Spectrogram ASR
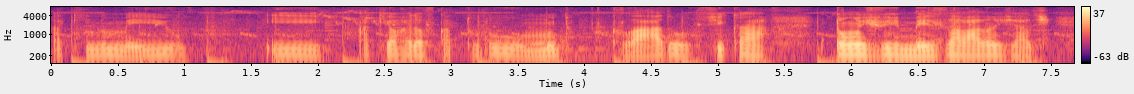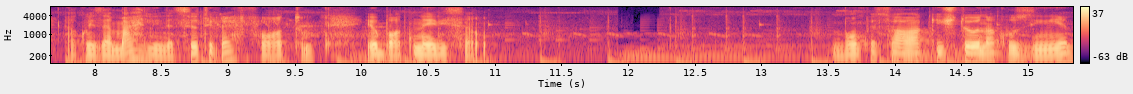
aqui no meio e aqui ao redor fica tudo muito claro, fica tons vermelhos alaranjados. A coisa mais linda. Se eu tiver foto, eu boto na edição. Bom pessoal, aqui estou na cozinha,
